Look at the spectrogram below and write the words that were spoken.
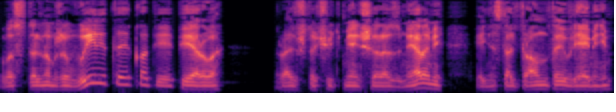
в остальном же вылитая копия первого, разве что чуть меньше размерами и не столь тронутая временем.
